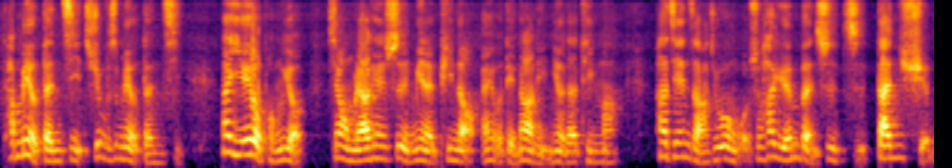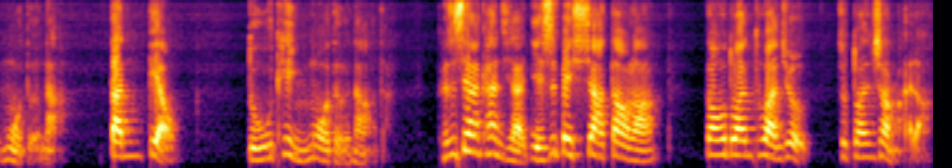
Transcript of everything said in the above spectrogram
他没有登记，徐府是没有登记。那也有朋友像我们聊天室里面的 Pino，哎，我点到你，你有在听吗？他今天早上就问我说，他原本是指单选莫德纳，单调独听莫德纳的，可是现在看起来也是被吓到啦，高端突然就就端上来了。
